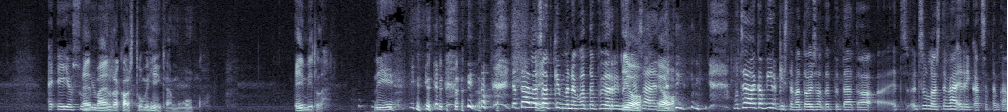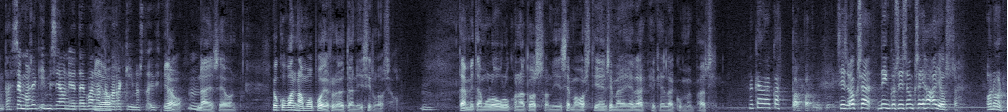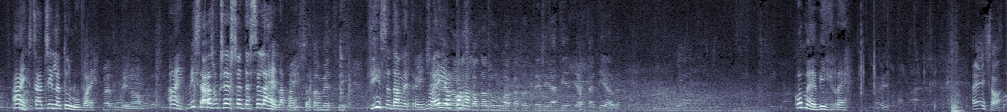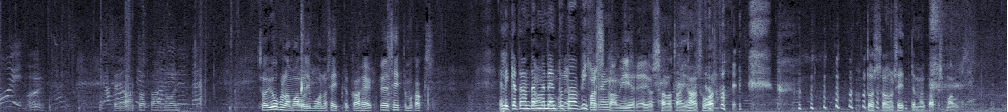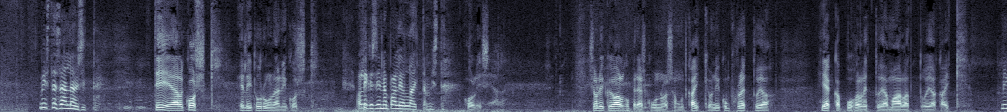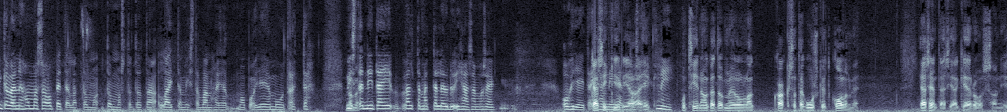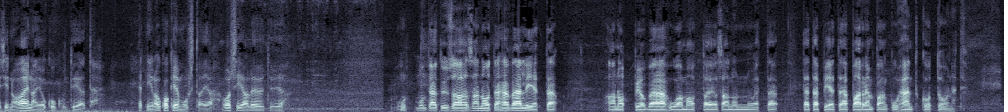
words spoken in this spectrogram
Ei, ei ole sun En, juttu? mä en rakastu mihinkään muuhun kuin. Ei millään. Niin. ja täällä sä oot kymmenen vuotta pyörinyt Joo, ja sä et... Mutta se on aika virkistävä toisaalta, että, tää, tuo, että, että sulla on sitten vähän eri katsaton kanta. Semmoisia ihmisiä on, joita ei vanha Joo. tavara kiinnosta yhtään. Joo, mm. näin se on. Joku vanha mopo, jos löytää, niin silloin se on. Mm. Tämä, mitä mulla on ulkona tuossa, niin se mä ostin ensimmäinen eläkkeellä, kun mä pääsin. No käydään tuntui. Siis onko, sä, niin kuin, siis onko se ihan ajossa? On, on. Ai, sä oot sillä tullut vai? Mä tulin aamulla. Ai, missä sä jossain tässä lähellä vai? 100 metriä. 500 metriä. No ei ole paha. Uskaltaa tulla, katso, ettei se jää jättää tielle. Komea vihreä. Hei saa. Se on tota noin. Se on juhlamalli vuonna 78 eh, 72. Eli tää on on tota, vihreä. Paskaa vihreä, jos sanotaan ihan suoraan. Tuossa on 72 mallia. Mistä sä löysitte? TL Koski, eli Turunläänin Koski, Oliko siinä paljon laittamista? oli siellä. Se oli kyllä alkuperäiskunnossa, mutta kaikki on niinku purettu ja hiekka puhallettu ja maalattu ja kaikki. Minkälainen homma saa opetella tuommoista tota, laittamista, vanhoja mopoja ja muuta? Että mistä me- niitä ei välttämättä löydy ihan semmoisia ohjeita ihan niin Käsikirjaa eikä. Niin. Mutta siinä on, kato, meillä ollaan 263 jäsentä siellä kerhossa, niin siinä on aina joku, kun tietää. Että niillä on kokemusta ja osia löytyy. Ja... Mun, mun täytyy saada sanoa tähän väliin, että Anoppi on vähän huomauttaa ja sanonut, että tätä pidetään parempaan kuin hän kotoon. Et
